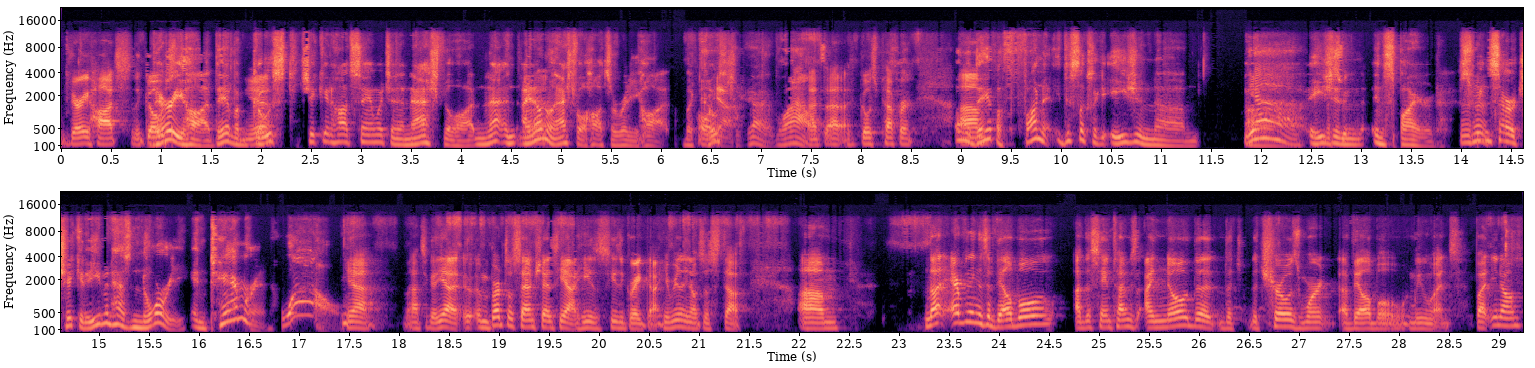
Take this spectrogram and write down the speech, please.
very hot. The ghost. Very hot. They have a Yeah. ghost chicken hot sandwich and a Nashville hot. And, that, and I don't know Nashville hot's already hot, but Oh, ghost, yeah. wow. That's uh, ghost pepper. oh, they um, have a fun. This looks like Asian. Um, Yeah, uh, Asian inspired sweet Mhm. and sour chicken. It even has nori and tamarind. Wow. Yeah, that's good. Yeah, Umberto Sanchez. Yeah, he's he's a great guy. He really knows his stuff. Um, not everything is available at the same time. I know the, the the churros weren't available when we went, but you know,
